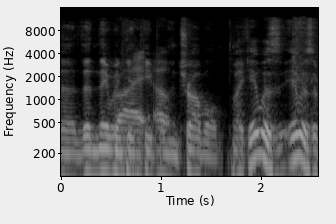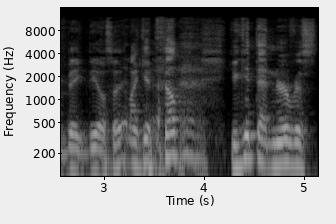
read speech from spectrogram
uh, then they would Right. get people Oh. in trouble like it was it was a big deal so like it felt you get that nervous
